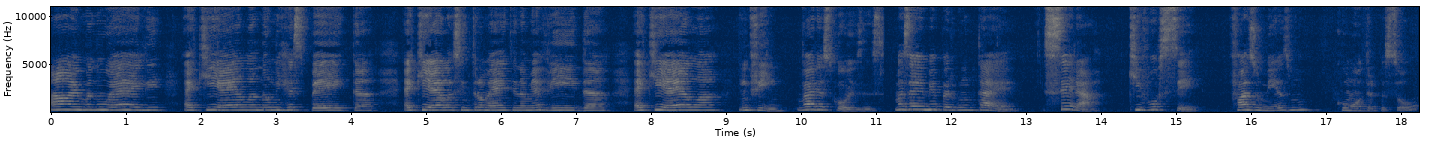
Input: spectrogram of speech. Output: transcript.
Ai, Manuele, é que ela não me respeita, é que ela se intromete na minha vida, é que ela, enfim, várias coisas. Mas aí a minha pergunta é: será que você faz o mesmo com outra pessoa?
